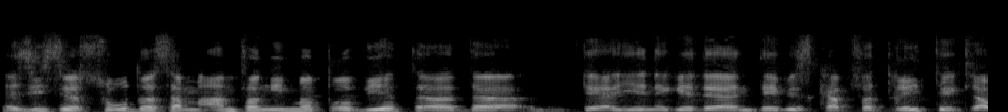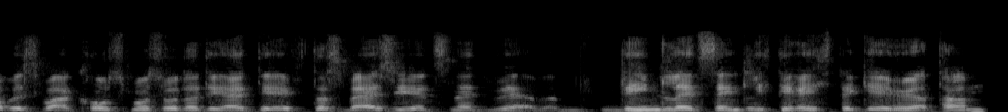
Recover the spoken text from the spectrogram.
Es ist ja so, dass am Anfang immer probiert, äh, der, derjenige, der den Davis Cup vertritt, ich glaube, es war Cosmos oder die ITF, das weiß ich jetzt nicht, wer, wen letztendlich die Rechte gehört haben,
